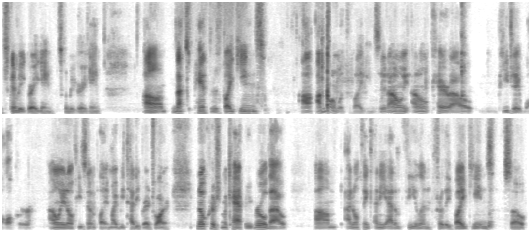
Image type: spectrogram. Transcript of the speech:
It's gonna be a great game. It's gonna be a great game. Um, next Panthers Vikings. Uh, I'm going with the Vikings, dude. I don't I don't care about PJ Walker. I don't even know if he's gonna play. It might be Teddy Bridgewater. No Christian McCaffrey ruled out. Um, I don't think any Adam Thielen for the Vikings. So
